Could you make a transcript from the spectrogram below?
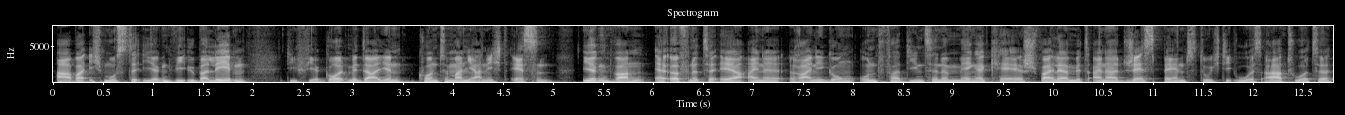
aber ich musste irgendwie überleben. Die vier Goldmedaillen konnte man ja nicht essen. Irgendwann eröffnete er eine Reinigung und verdiente eine Menge Cash, weil er mit einer Jazzband durch die USA tourte.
